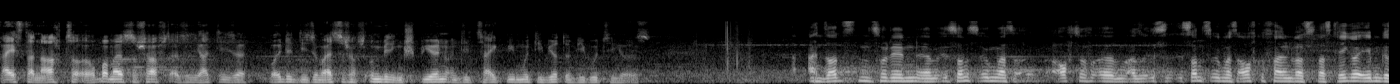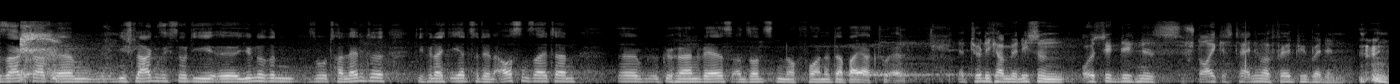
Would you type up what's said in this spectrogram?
reist danach zur Europameisterschaft. Also sie hat diese, wollte diese Meisterschaft unbedingt spielen und die zeigt, wie motiviert und wie gut sie hier ist. Ansonsten zu den, ähm, ist sonst irgendwas aufzuf ähm, also ist, sonst irgendwas aufgefallen, was, was Gregor eben gesagt hat? Ähm, wie schlagen sich so die äh, jüngeren so Talente, die vielleicht eher zu den Außenseitern äh, gehören? Wer ist ansonsten noch vorne dabei aktuell? Natürlich haben wir nicht so ein ausgeglichenes, starkes Teilnehmerfeld wie, bei den,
